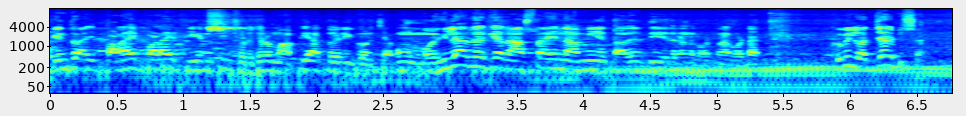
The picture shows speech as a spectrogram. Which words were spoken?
কিন্তু আজ পাড়ায় পাড়ায় টিএমসি ছোটো ছোটো মাফিয়া তৈরি করছে এবং মহিলাদেরকে রাস্তায় নামিয়ে তাদের দিয়ে এই ধরনের ঘটনা ঘটাচ্ছে খুবই লজ্জার বিষয়।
